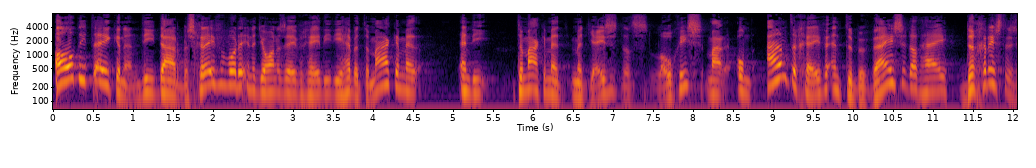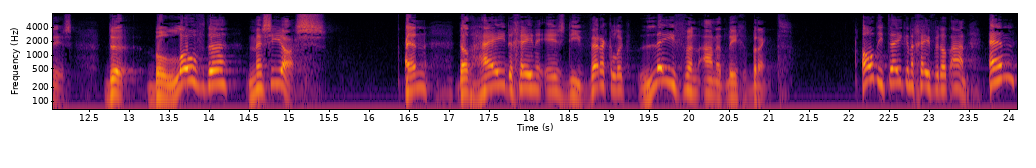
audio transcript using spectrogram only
Al die tekenen die daar beschreven worden in het Johannes-evangelie, die hebben te maken met, en die te maken met, met Jezus, dat is logisch, maar om aan te geven en te bewijzen dat hij de Christus is. De beloofde Messias. En dat hij degene is die werkelijk leven aan het licht brengt. Al die tekenen geven dat aan. En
